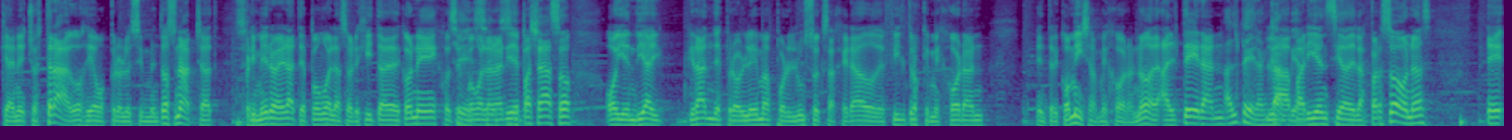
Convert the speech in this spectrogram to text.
que han hecho estragos, digamos, pero los inventó Snapchat. Primero era te pongo las orejitas de conejo, te Sí, pongo la sí, nariz de payaso. Hoy en día hay grandes problemas por el uso exagerado de filtros que mejoran, entre comillas, mejoran, ¿no? Alteran, Alteran, la cambian. apariencia de las personas. Eh,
